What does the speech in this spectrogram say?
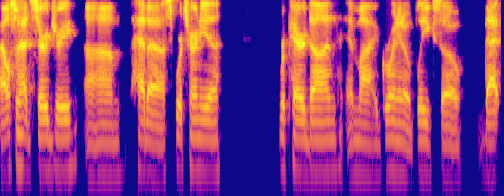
I also had surgery, um, had a sports hernia repair done and my groin and oblique, so that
